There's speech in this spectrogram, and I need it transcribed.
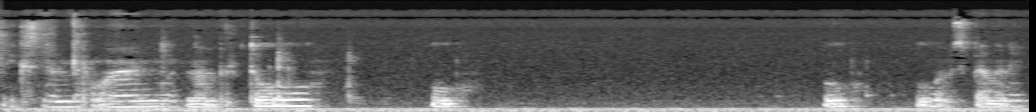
Mix number one with number two. Ooh. Ooh, ooh, I'm spelling it.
